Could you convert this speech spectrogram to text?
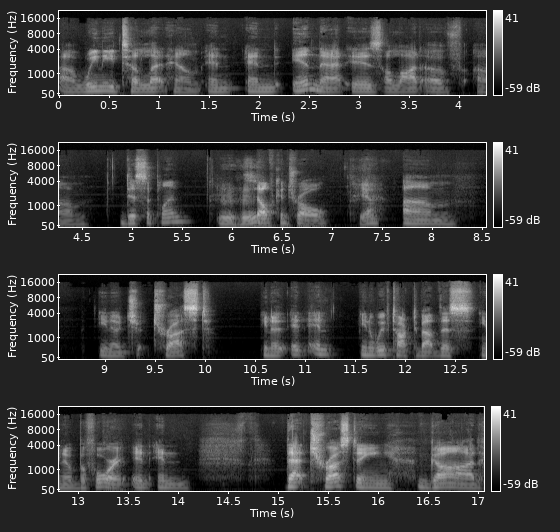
Uh, we need to let Him, and and in that is a lot of um, discipline, Mhm. self control, Yeah. um, you know, tr- trust. You know, it, and you know we've talked about this, you know, before, and and that trusting God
